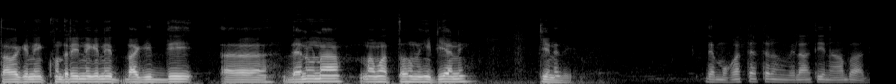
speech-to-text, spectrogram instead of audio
තව කෙනෙක් හොඳට ඉන්න කෙනෙක් දකිද්දී දැනුණා මමත් ඔහොම හිටියනේ කියන දේ. දැන් මොකක්ද ඇත්තටම වෙලා තියෙන ආබාධ?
